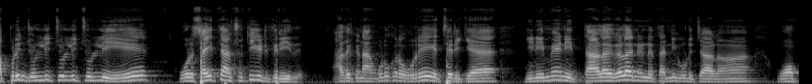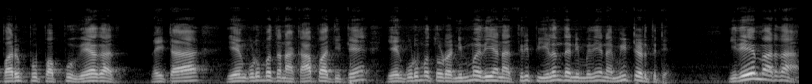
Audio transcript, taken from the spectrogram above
அப்படின்னு சொல்லி சொல்லி சொல்லி ஒரு சைத்தான் சுற்றிக்கிட்டு தெரியுது. அதுக்கு நான் கொடுக்குற ஒரே எச்சரிக்கை இனிமேல் நீ தலைகளை நின்று தண்ணி குடித்தாலும் உன் பருப்பு பப்பு வேகாது ரைட்டா என் குடும்பத்தை நான் காப்பாற்றிட்டேன் என் குடும்பத்தோட நிம்மதியை நான் திருப்பி இழந்த நிம்மதியை நான் மீட்டெடுத்துட்டேன். இதே மாதிரி தான்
